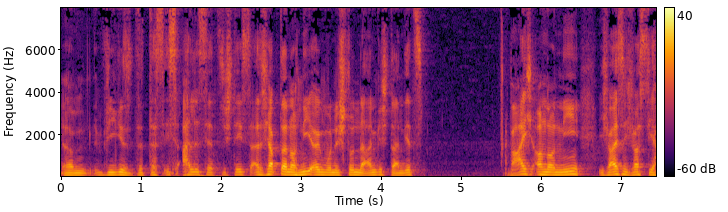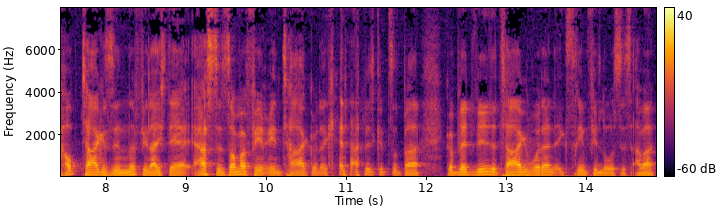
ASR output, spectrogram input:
ähm, wie gesagt, das ist alles jetzt, du stehst, also ich habe da noch nie irgendwo eine Stunde angestanden. Jetzt war ich auch noch nie, ich weiß nicht, was die Haupttage sind, ne? vielleicht der erste Sommerferientag oder keine Ahnung, es gibt so ein paar komplett wilde Tage, wo dann extrem viel los ist, aber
